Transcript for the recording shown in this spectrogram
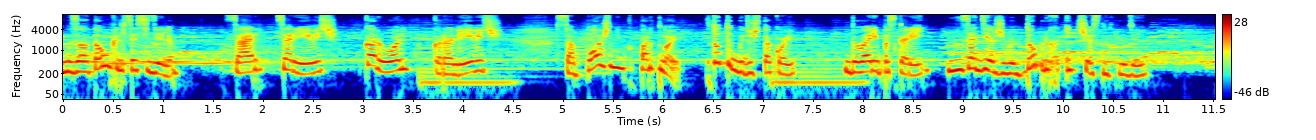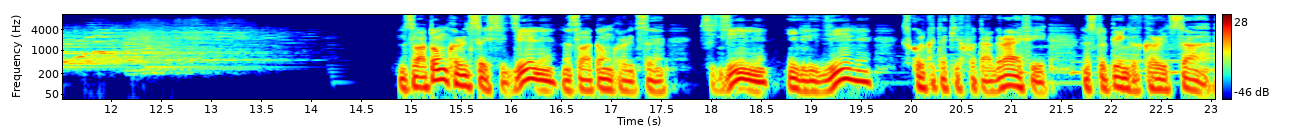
На золотом кольце сидели царь, царевич, король, королевич, сапожник, портной. Кто ты будешь такой? Говори поскорей, не задерживай добрых и честных людей. На золотом крыльце сидели, на золотом крыльце Сидели и глядели, сколько таких фотографий на ступеньках крыльца.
